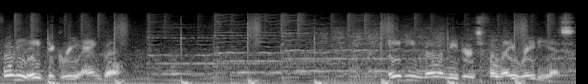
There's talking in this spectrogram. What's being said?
Forty-eight degree angle. Eighty millimeters fillet radius.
